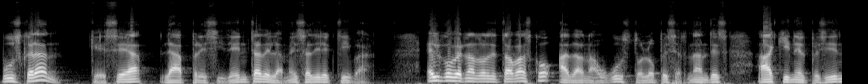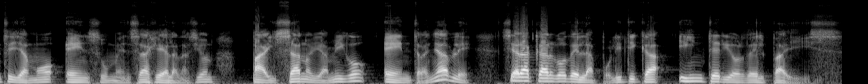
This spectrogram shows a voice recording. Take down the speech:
Buscarán que sea la presidenta de la mesa directiva. El gobernador de Tabasco, Adán Augusto López Hernández, a quien el presidente llamó en su mensaje a la nación paisano y amigo entrañable, se hará cargo de la política interior del país.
